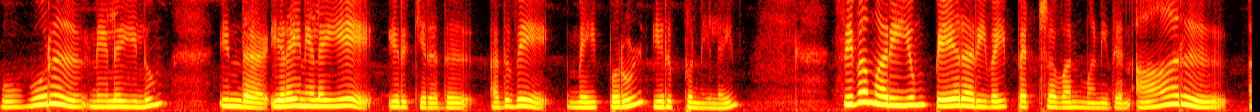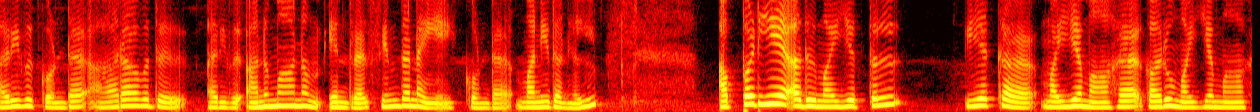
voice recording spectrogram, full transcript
ஒவ்வொரு நிலையிலும் இந்த இறைநிலையே இருக்கிறது. அதுவே மெய்ப்பொருள் இருப்பு நிலை. சிவமறியும் பேரறிவை பெற்றவன் மனிதன். ஆறு அறிவு கொண்ட ஆறாவது அறிவு அனுமானம் என்ற சிந்தனையை கொண்ட மனிதனில் அப்படியே அது மையத்தில் இயக்க மையமாக கரு மையமாக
